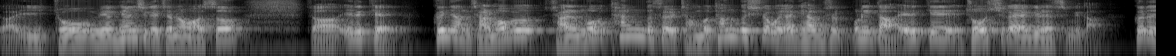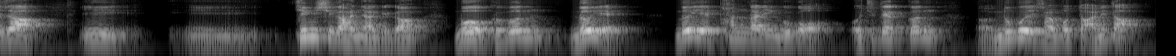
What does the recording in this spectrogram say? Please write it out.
자, 이 조명현 씨가 전화 와서, 자, 이렇게 그냥 잘못, 잘못한 것을 잘못한 것이라고 이야기한 뿐이다. 이렇게 조 씨가 이야기를 했습니다. 그러자 이, 이, 김 씨가 한 이야기가 뭐 그건 너의, 너의 판단인 거고, 어찌됐건 어, 누구의 잘못도 아니다.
